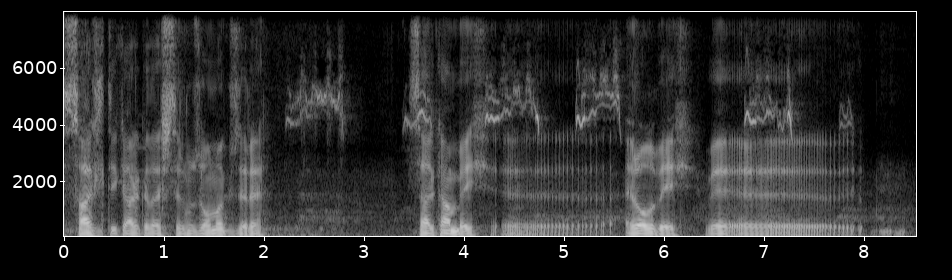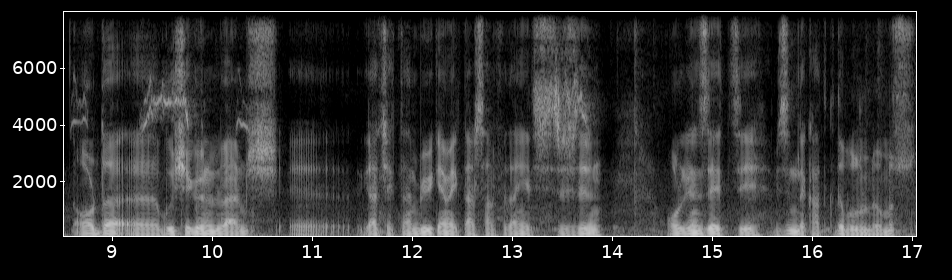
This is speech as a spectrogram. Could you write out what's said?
sahildeki arkadaşlarımız olmak üzere Serkan Bey, e, Erol Bey ve e, orada e, bu işe gönül vermiş e, gerçekten büyük emekler sarf eden yetiştiricilerin organize ettiği, bizim de katkıda bulunduğumuz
